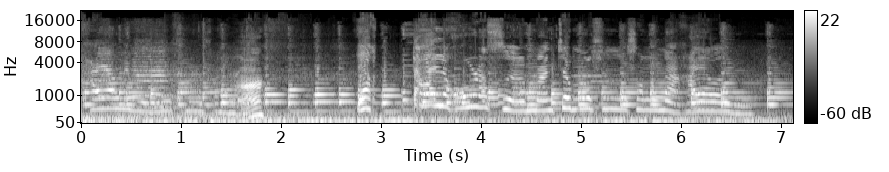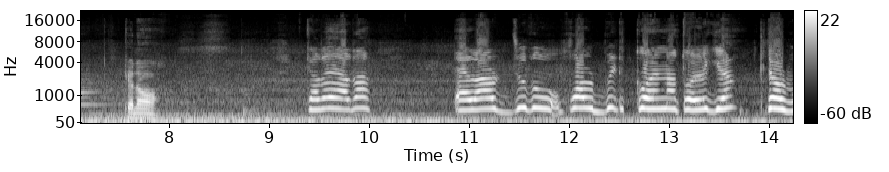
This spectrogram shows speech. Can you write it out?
খায়ালে কেন? কেন এরা এরা যদি ফল বিট করে না তোলে গিয়ে কি করব?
